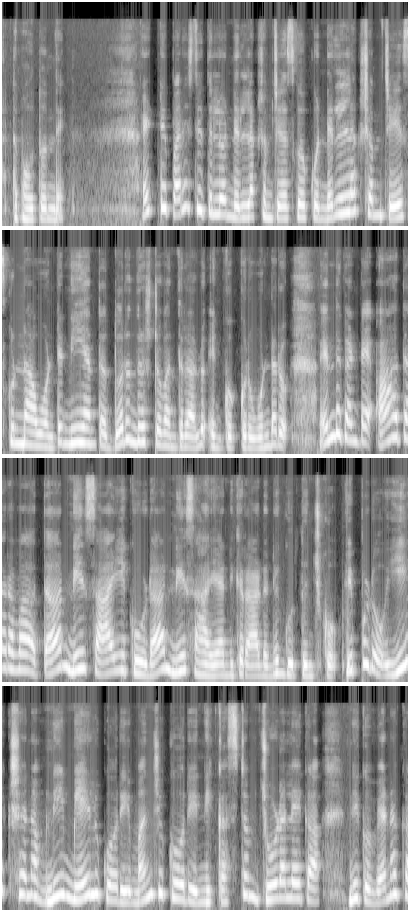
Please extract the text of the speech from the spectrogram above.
అర్థమవుతుంది. ఎట్టి పరిస్థితుల్లో నిర్లక్ష్యం చేసుకోకు నిర్లక్ష్యం చేసుకున్నావు అంటే నీ అంత దురదృష్టవంతురాలు ఇంకొకరు ఉండరు. ఎందుకంటే ఆ తర్వాత నీ సాయి కూడా నీ సాయానికి రాడని గుర్తుంచుకో. ఇప్పుడు ఈ క్షణం నీ మేలు కోరి మంచి కోరి నీ కష్టం చూడలేక నీకు వెనక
